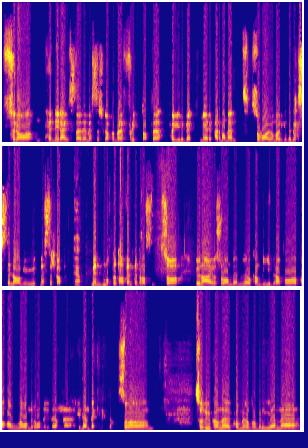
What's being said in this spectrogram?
fra Henny Reistad i det mesterskapet ble flytta til høyrebekk mer permanent, så var jo Norge det beste laget ut mesterskapet. Ja. Men måtte ta femteplassen. Så hun er jo så anvendelig og kan bidra på, på alle områder i den, eh, i den bekkrekka. Så, så hun kan eh, komme til å bli en, eh,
